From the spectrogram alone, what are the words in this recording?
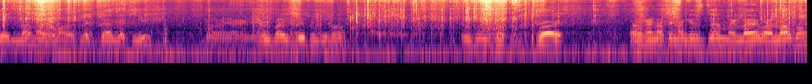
None of them are like that, like me. But uh, everybody's different, you know. Everybody's different. right. I don't have nothing against them. I love, I love them.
